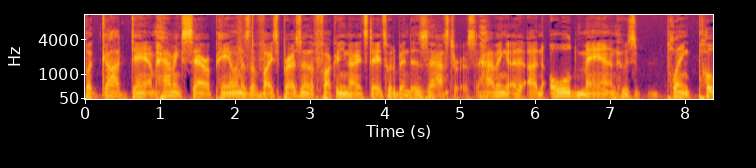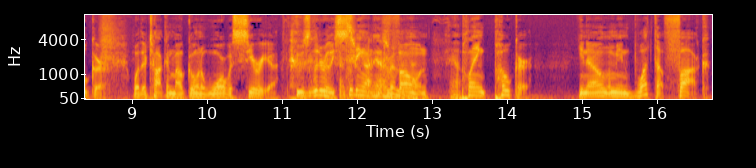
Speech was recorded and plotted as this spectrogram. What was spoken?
But god damn, having Sarah Palin as the vice president of the fucking United States would have been disastrous. Having a, an old man who's playing poker while they're talking about going to war with Syria, who's literally sitting on right, I his phone. Yeah. playing poker. You know, I mean, what the fuck?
